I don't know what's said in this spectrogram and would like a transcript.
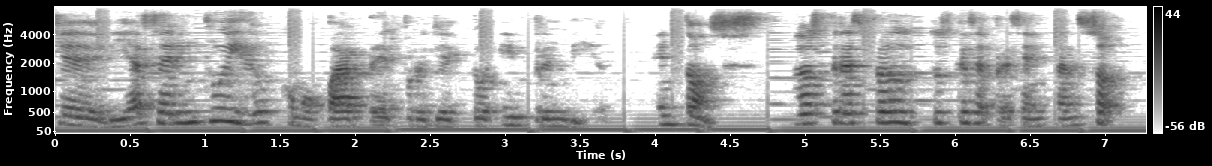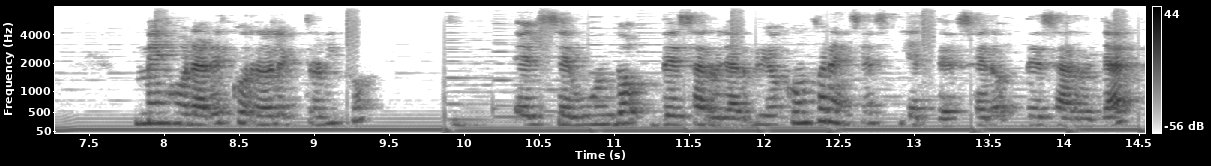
que debería ser incluido como parte del proyecto emprendido. Entonces, los tres productos que se presentan son mejorar el correo electrónico, el segundo, desarrollar videoconferencias y el tercero, desarrollar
